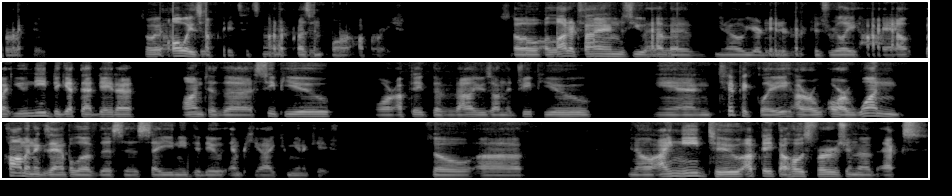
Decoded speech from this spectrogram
directive. So it always updates. It's not a present or operation. So a lot of times you have a, you know, your data is really high out, but you need to get that data onto the CPU or update the values on the GPU. And typically, or, or one common example of this is say you need to do MPI communication. So, uh, you know, I need to update the host version of X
